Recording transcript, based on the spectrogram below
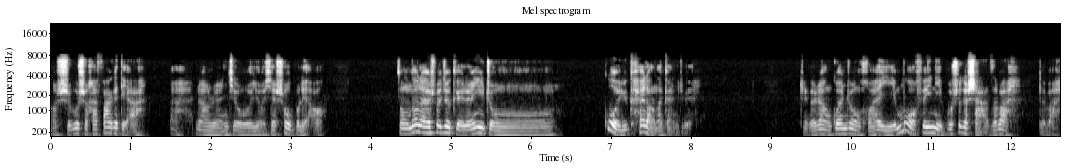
啊，时不时还发个嗲啊，让人就有些受不了。总的来说，就给人一种过于开朗的感觉，这个让观众怀疑，莫非你不是个傻子吧？对吧？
